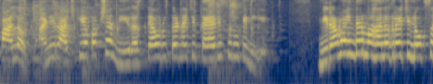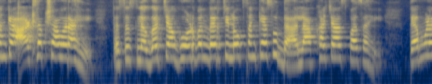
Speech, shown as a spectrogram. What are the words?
पालक आणि राजकीय पक्षांनी रस्त्यावर उतरण्याची तयारी सुरू केली आहे मीरा भाईंदर महानगराची लोकसंख्या आठ लक्षावर आहे. तसेच लगतच्या घोडबंदरची लोकसंख्या सुद्धा लाखाच्या आसपास आहे. त्यामुळे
